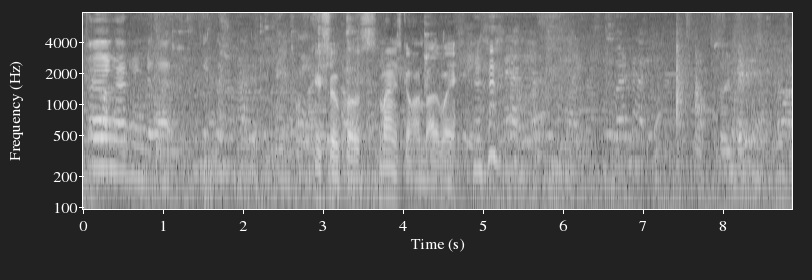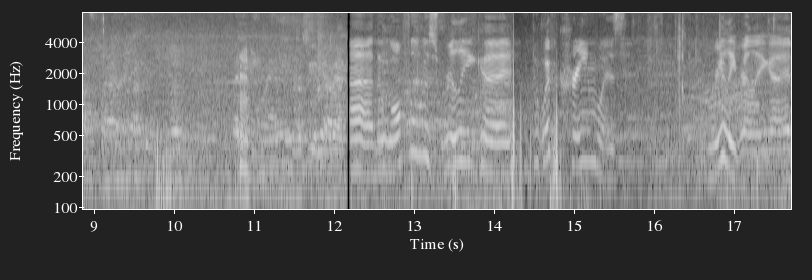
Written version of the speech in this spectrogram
I think I can do it. You're so close. Mine is gone, by the way. Uh, the waffle was really good. The whipped cream was really, really good.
